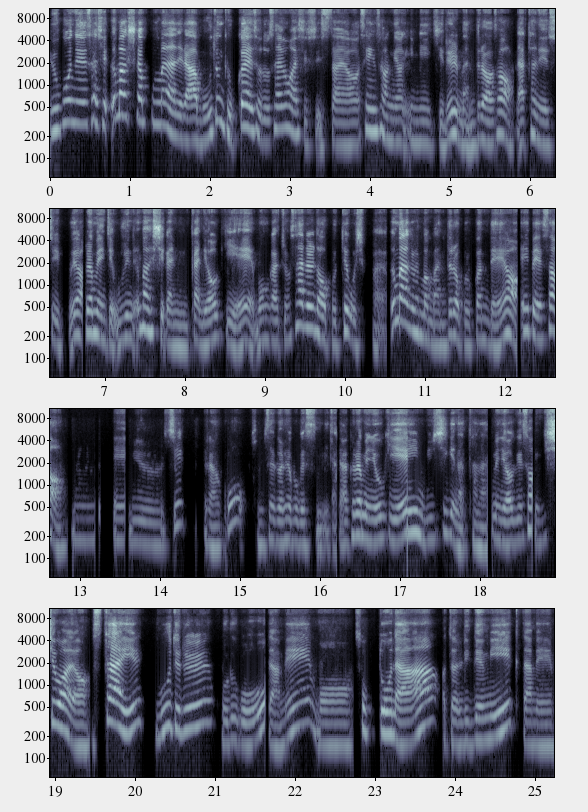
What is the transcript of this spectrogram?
요거는 사실 음악 시간뿐만 아니라 모든 교과에서도 사용하실 수 있어요. 생성형 이미지를 만들어서 나타낼 수 있고요. 그러면 이제 우리는 음악 시간이니까 여기에 뭔가 좀 살을 더 보태고 싶어요. 음악을 한번 만들어 볼 건데요. 앱에서 음, 뮤직이라고 검색을 해보겠습니다. 자, 그러면 여기에 뮤직이 나타나요. 그러면 여기서 쉬워요. 스타일, 무드를 고르고, 그 다음에 뭐 속도나 어떤 리드믹, 그 다음에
